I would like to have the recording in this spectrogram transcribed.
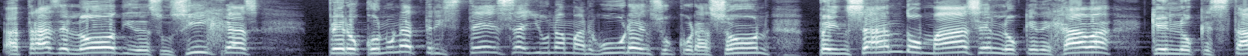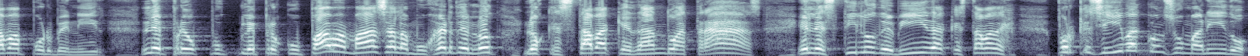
atrás de Lot y de sus hijas, pero con una tristeza y una amargura en su corazón, pensando más en lo que dejaba que en lo que estaba por venir. Le, preocupaba más a la mujer de Lot lo que estaba quedando atrás, el estilo de vida que estaba dejando. Porque si iba con su marido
